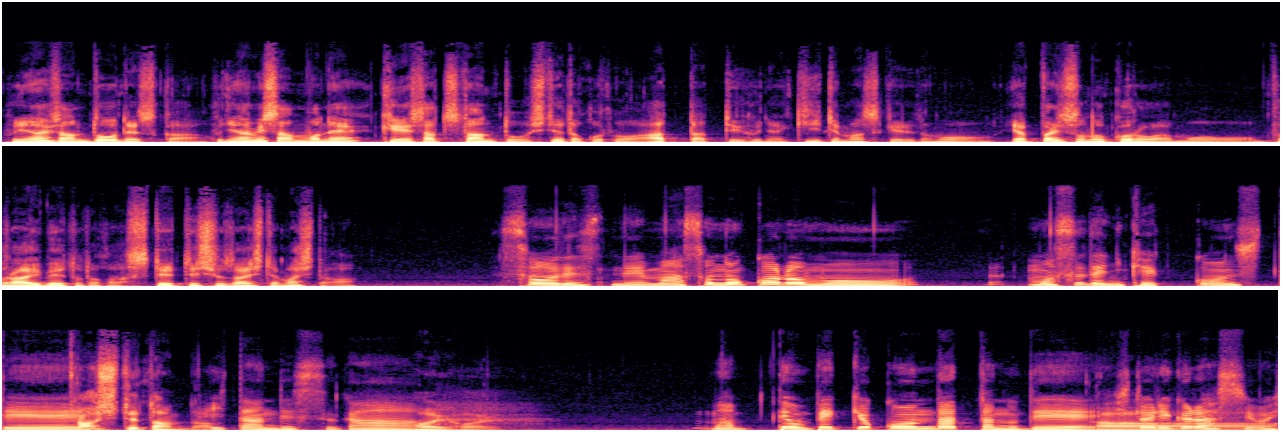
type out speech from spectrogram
藤波さん、どうですか、藤波さんもね警察担当をしてたことはあったっていうふうには聞いてますけれども、やっぱりその頃はもうプライベートとか捨てて取材してました？そうですねまあその頃ももうすでに結婚してあしてたんだ。いたんですが、はいはい。まあ、でも別居婚だったので一人暮らしは一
